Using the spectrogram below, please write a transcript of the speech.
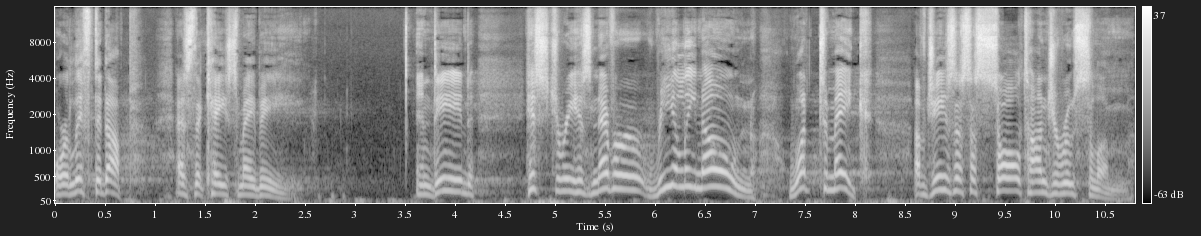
or lifted up, as the case may be. Indeed, history has never really known what to make of Jesus' assault on Jerusalem.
